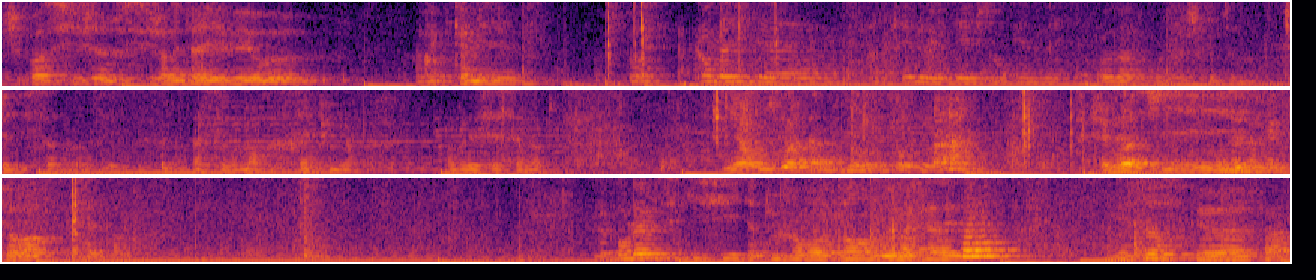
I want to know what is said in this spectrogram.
Je sais pas si j'en étais arrivé euh, avec Camille. Je sais pas. Quand David a créé le DH115 avec Voilà, voilà, j'ai déjà, déjà dit ça. c'est- Ah, c'est vraiment répugnant. On va laisser ça là. Il y a un sur la table, tu dois. Je sais pas On si. désaffectera, peut-être pas. Le problème, c'est qu'ici, il y a toujours autant de macalés. Mais sauf que, enfin,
